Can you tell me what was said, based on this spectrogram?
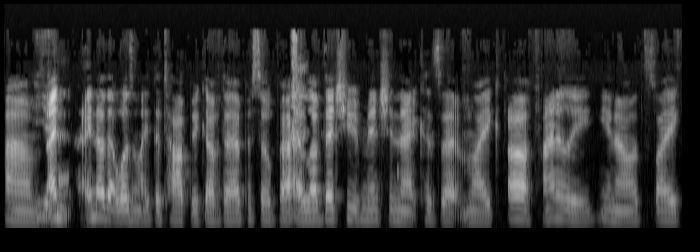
um yeah. and i know that wasn't like the topic of the episode but i love that you mentioned that because i'm like oh finally you know it's like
